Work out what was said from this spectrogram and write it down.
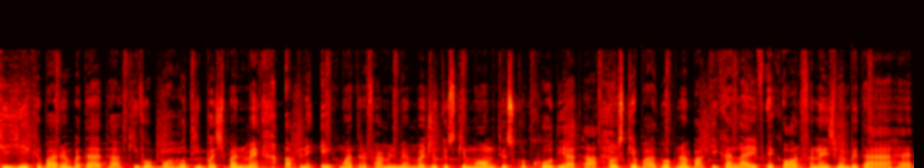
कि ये के बारे में बताया था कि वो बहुत ही बचपन में अपने एकमात्र फैमिली मेंबर जो कि उसकी मॉम थी, उसको खो दिया था। और उसके बाद वो अपना बाकी का लाइफ एक ऑर्फनेज में बिताया है।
